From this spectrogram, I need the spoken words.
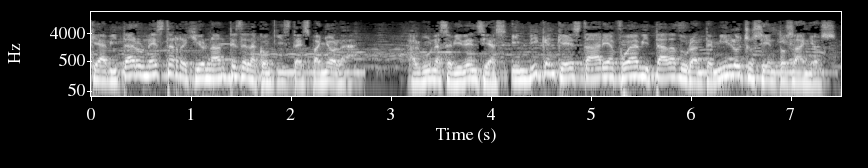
que habitaron esta región antes de la conquista española. Algunas evidencias indican que esta área fue habitada durante 1800 años.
